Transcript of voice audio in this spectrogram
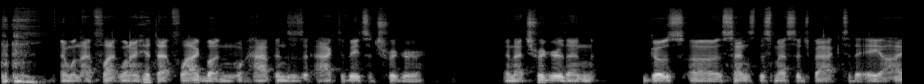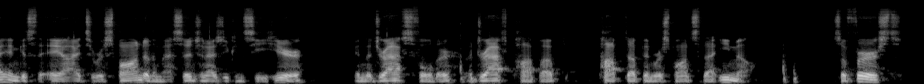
and when that flag, when I hit that flag button, what happens is it activates a trigger, and that trigger then goes uh, sends this message back to the AI and gets the AI to respond to the message. And as you can see here in the drafts folder, a draft pop up popped up in response to that email. So first,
